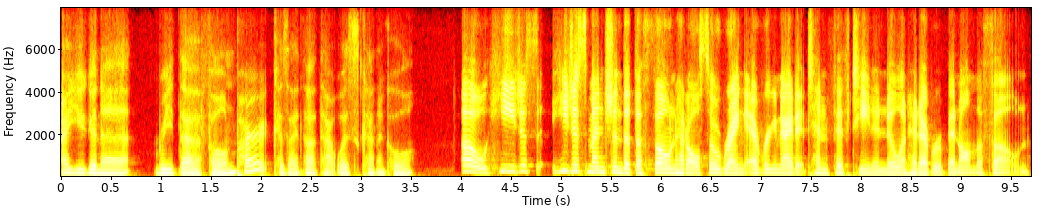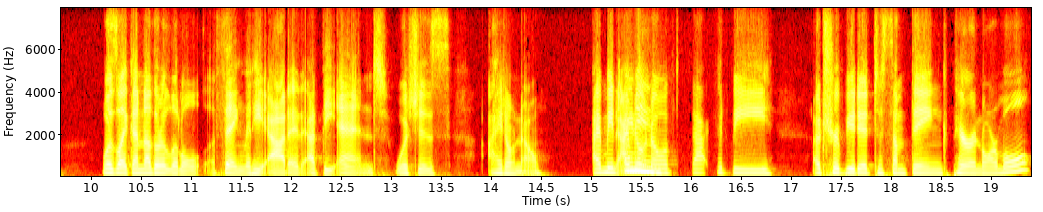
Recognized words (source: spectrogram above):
Are you gonna read the phone part? Because I thought that was kind of cool. Oh, he just he just mentioned that the phone had also rang every night at 10:15 and no one had ever been on the phone. Was like another little thing that he added at the end, which is I don't know. I mean, I, I don't know if that could be attributed to something paranormal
